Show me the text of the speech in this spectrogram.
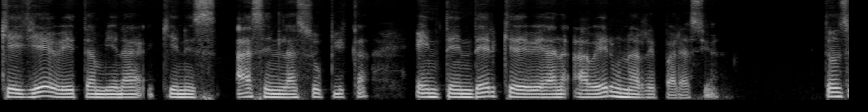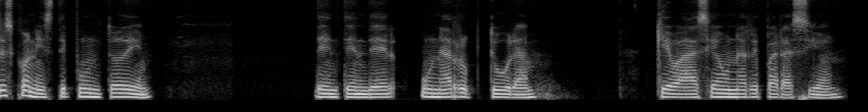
que lleve también a quienes hacen la súplica entender que debe haber una reparación. Entonces con este punto de, de entender una ruptura que va hacia una reparación,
